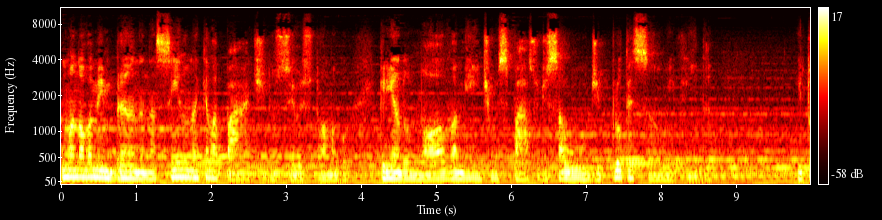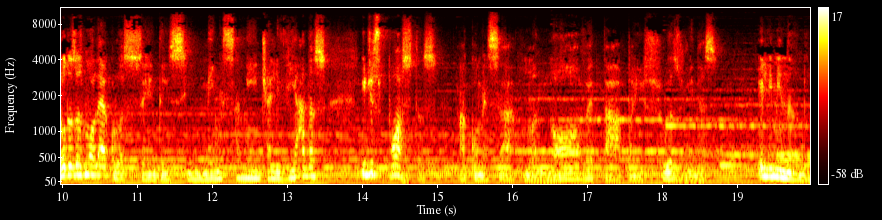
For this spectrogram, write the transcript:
uma nova membrana nascendo naquela parte do seu estômago, criando novamente um espaço de saúde, proteção e vida. E todas as moléculas sentem-se imensamente aliviadas e dispostas a começar uma nova etapa em suas vidas, eliminando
